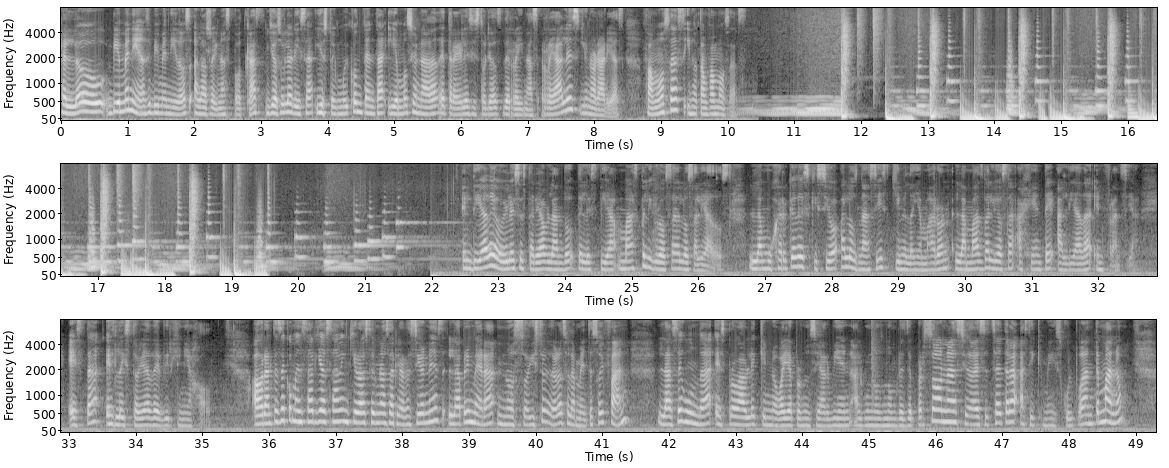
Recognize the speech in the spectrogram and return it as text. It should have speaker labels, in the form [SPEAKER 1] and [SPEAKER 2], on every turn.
[SPEAKER 1] Hello, bienvenidas y bienvenidos a Las Reinas Podcast. Yo soy Larisa y estoy muy contenta y emocionada de traerles historias de reinas reales y honorarias, famosas y no tan famosas. El día de hoy les estaré hablando de la espía más peligrosa de los aliados, la mujer que desquició a los nazis, quienes la llamaron la más valiosa agente aliada en Francia. Esta es la historia de Virginia Hall. Ahora, antes de comenzar, ya saben, quiero hacer unas aclaraciones. La primera, no soy historiadora, solamente soy fan. La segunda, es probable que no vaya a pronunciar bien algunos nombres de personas, ciudades, etcétera, así que me disculpo de antemano.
